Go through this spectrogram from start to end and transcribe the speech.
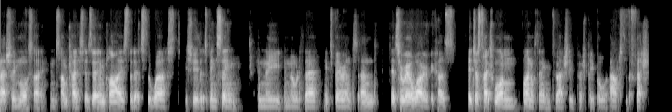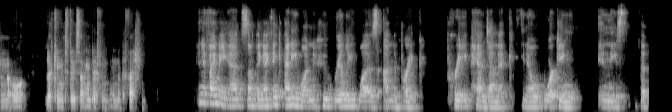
actually more so in some cases. It implies that it's the worst issue that's been seen in the in all of their experience. And it's a real worry because it just takes one final thing to actually push people out of the profession or looking to do something different in the profession. And if I may add something, I think anyone who really was on the brink pre-pandemic, you know, working in these the,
